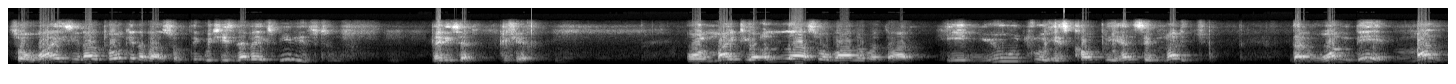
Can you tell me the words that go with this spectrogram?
So why is he now talking about something which he's never experienced? Then he said, the Shaykh, Almighty Allah subhanahu wa ta'ala, He knew through His comprehensive knowledge that one day man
